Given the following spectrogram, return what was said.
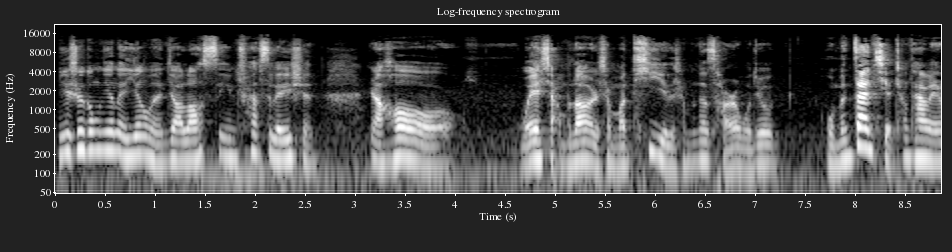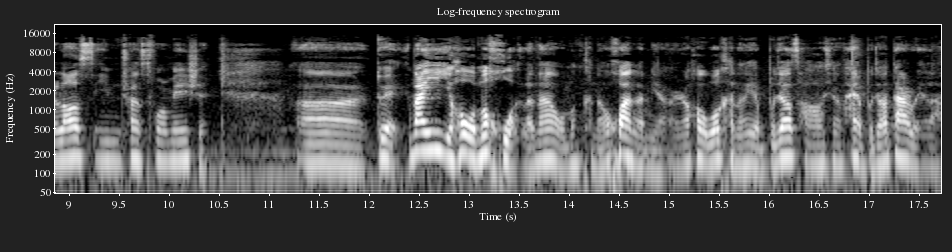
迷失东京》的英文叫 Lost in Translation，然后我也想不到什么 T 的什么的词儿，我就我们暂且称它为 Lost in Transformation。呃，对，万一以后我们火了呢，我们可能换个名儿，然后我可能也不叫曹浩星，他也不叫大蕊了。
